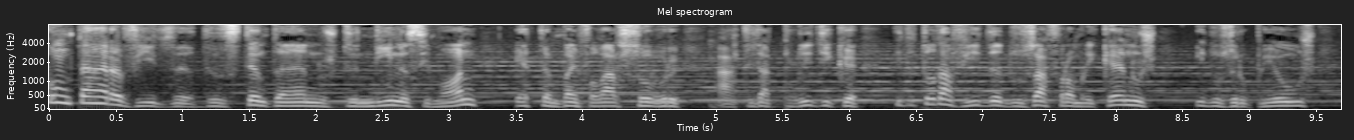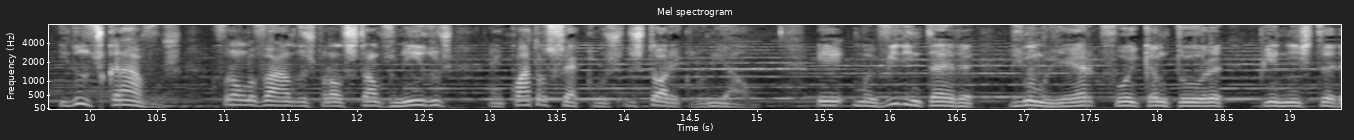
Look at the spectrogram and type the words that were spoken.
Contar a vida de 70 anos de Nina Simone é também falar sobre a atividade política e de toda a vida dos afro-americanos e dos europeus e dos escravos que foram levados para os Estados Unidos em quatro séculos de história colonial. É uma vida inteira de uma mulher que foi cantora, pianista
